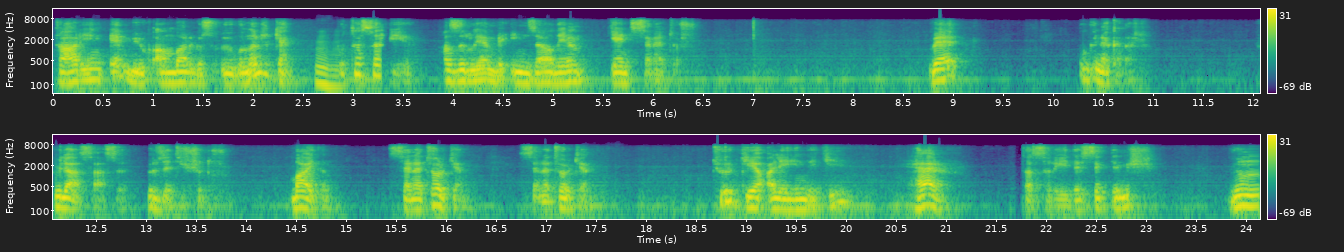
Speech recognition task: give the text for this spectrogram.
tarihin en büyük ambargosu uygulanırken hı hı. bu tasarıyı hazırlayan ve imzalayan genç senatör. Ve bugüne kadar hülasası, özeti şudur. Biden senatörken, senatörken Türkiye aleyhindeki her tasarıyı desteklemiş. Yunani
